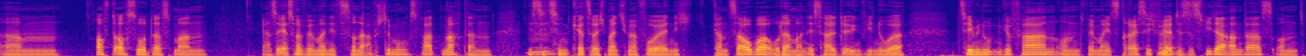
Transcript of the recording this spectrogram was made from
ähm, oft auch so, dass man, also erstmal, wenn man jetzt so eine Abstimmungsfahrt macht, dann ist die Mhm. Zündkerze vielleicht manchmal vorher nicht ganz sauber oder man ist halt irgendwie nur 10 Minuten gefahren und wenn man jetzt 30 fährt, Ja. ist es wieder anders und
